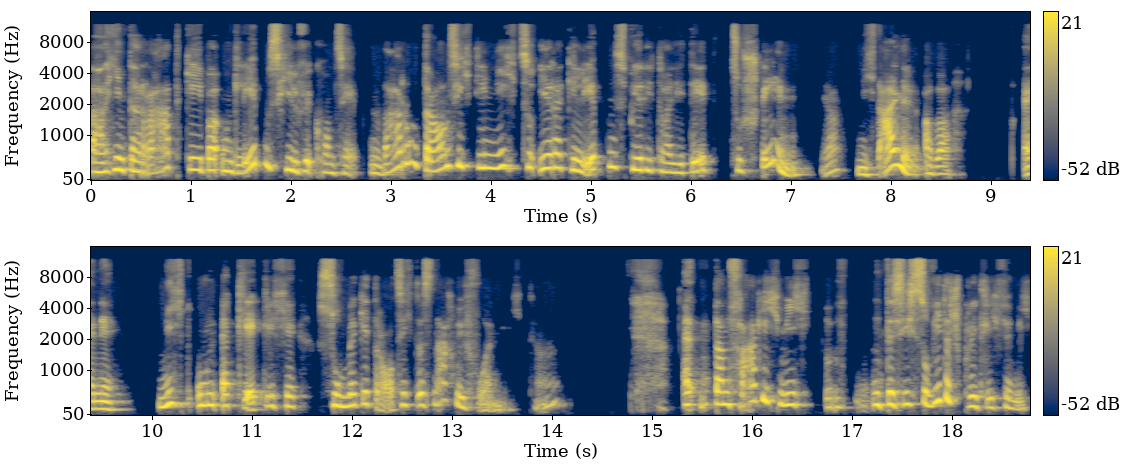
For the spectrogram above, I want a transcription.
äh, hinter Ratgeber- und Lebenshilfekonzepten. Warum trauen sich die nicht zu ihrer gelebten Spiritualität zu stehen? Ja, nicht alle, aber eine nicht unerkleckliche Summe getraut sich das nach wie vor nicht. Ja? Äh, dann frage ich mich, das ist so widersprüchlich für mich,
